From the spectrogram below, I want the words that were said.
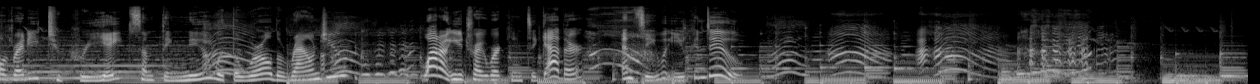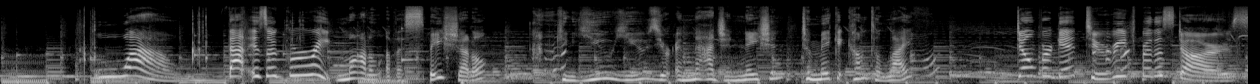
All ready to create something new with the world around you? Why don't you try working together and see what you can do? Wow! That is a great model of a space shuttle. Can you use your imagination to make it come to life? Don't forget to reach for the stars.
